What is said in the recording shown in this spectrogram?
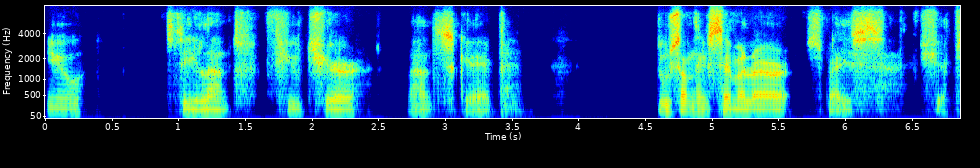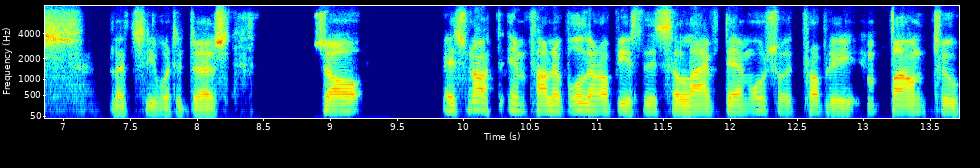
New Zealand future landscape. Do something similar, space ships. Let's see what it does. So it's not infallible, and obviously it's a live demo, so it's probably bound to.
